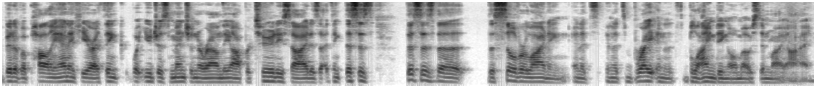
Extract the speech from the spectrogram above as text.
bit of a pollyanna here i think what you just mentioned around the opportunity side is i think this is this is the the silver lining and it's and it's bright and it's blinding almost in my eye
